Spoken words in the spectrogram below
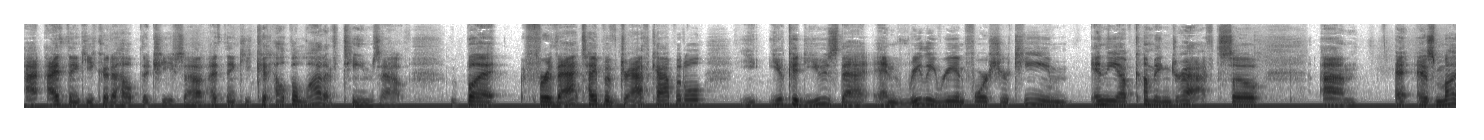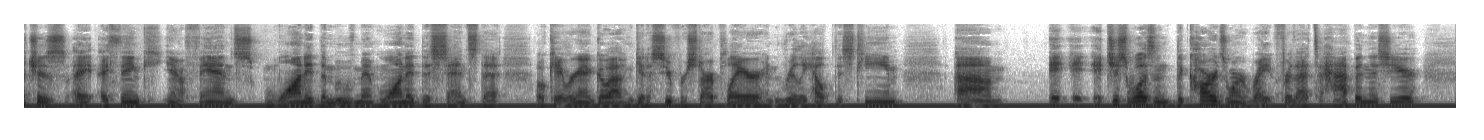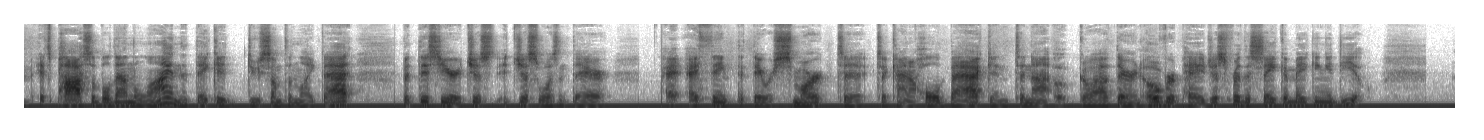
I, I think he could have helped the Chiefs out. I think he could help a lot of teams out. But for that type of draft capital, you, you could use that and really reinforce your team in the upcoming draft. So, um, as much as I, I, think you know fans wanted the movement, wanted the sense that okay, we're going to go out and get a superstar player and really help this team. Um, it, it, it, just wasn't the cards weren't right for that to happen this year. It's possible down the line that they could do something like that, but this year it just it just wasn't there. I, I think that they were smart to to kind of hold back and to not go out there and overpay just for the sake of making a deal.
